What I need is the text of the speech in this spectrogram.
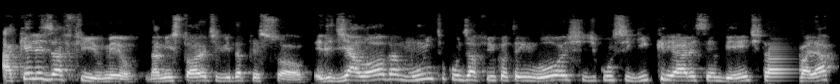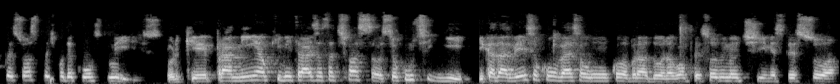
aquele desafio meu, na minha história de vida pessoal, ele dialoga muito com o desafio que eu tenho hoje de conseguir criar esse ambiente, trabalhar com pessoas para poder construir isso. Porque, para mim, é o que me traz a satisfação. Se eu conseguir e cada vez que eu converso com algum colaborador, alguma pessoa do meu time, essa pessoa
